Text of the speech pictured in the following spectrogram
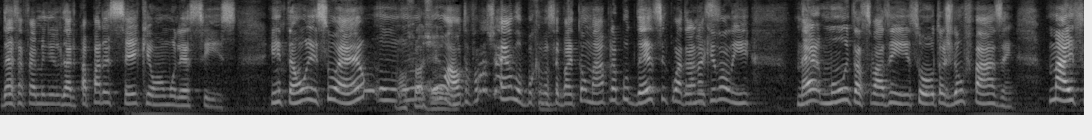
dessa feminilidade, para parecer que é uma mulher cis. Então, isso é um, Um flagelo. um alto flagelo, porque você vai tomar para poder se enquadrar naquilo ali. Né? Muitas fazem isso, outras não fazem. Mas,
